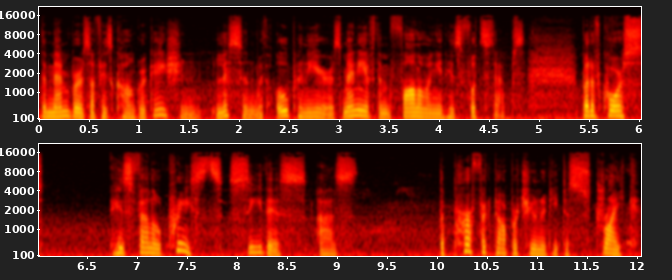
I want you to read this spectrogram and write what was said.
the members of his congregation listen with open ears, many of them following in his footsteps. But of course, his fellow priests see this as the perfect opportunity to strike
